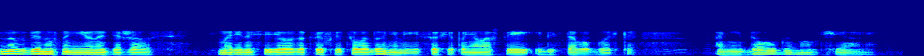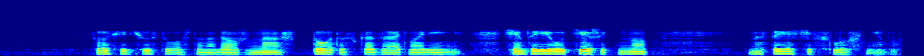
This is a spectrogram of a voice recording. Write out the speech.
но, взглянув на нее, она сдержалась. Марина сидела, закрыв лицо ладонями, и Софья поняла, что ей и без того горько. Они долго молчали. Софья чувствовала, что она должна что-то сказать Марине, чем-то ее утешить, но настоящих слов не было.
